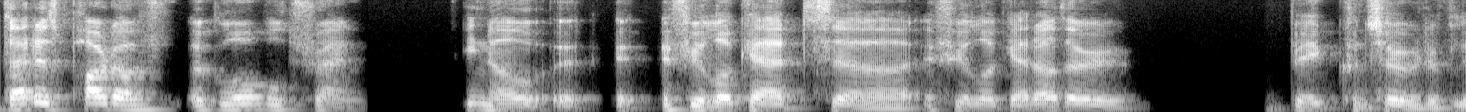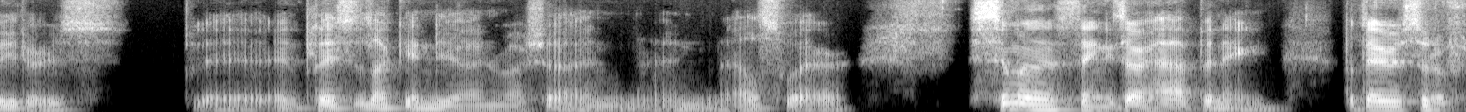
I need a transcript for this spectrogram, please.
that is part of a global trend. You know, if you look at uh, if you look at other big conservative leaders, in places like India and Russia and, and elsewhere. similar things are happening, but they're sort of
